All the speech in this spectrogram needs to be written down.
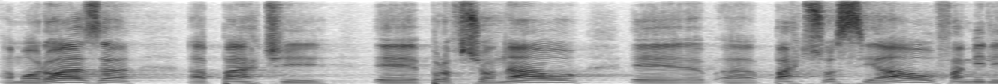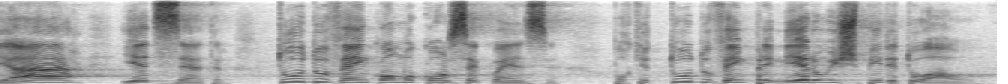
amorosa, à parte eh, profissional, eh, a parte social, familiar e etc. Tudo vem como consequência, porque tudo vem primeiro o espiritual.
